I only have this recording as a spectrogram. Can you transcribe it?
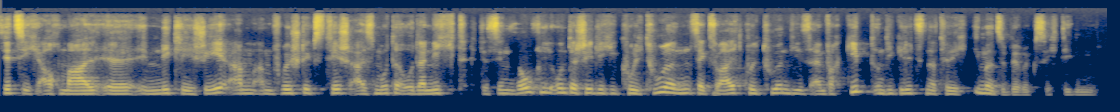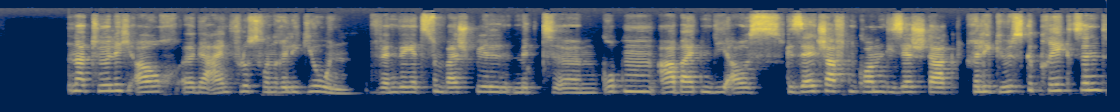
Sitze ich auch mal äh, im Negligé am, am Frühstückstisch als Mutter oder nicht. Das sind so viele unterschiedliche Kulturen, Sexualkulturen, die es einfach gibt und die gilt es natürlich immer zu berücksichtigen. Natürlich auch äh, der Einfluss von Religion. Wenn wir jetzt zum Beispiel mit ähm, Gruppen arbeiten, die aus Gesellschaften kommen, die sehr stark religiös geprägt sind,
